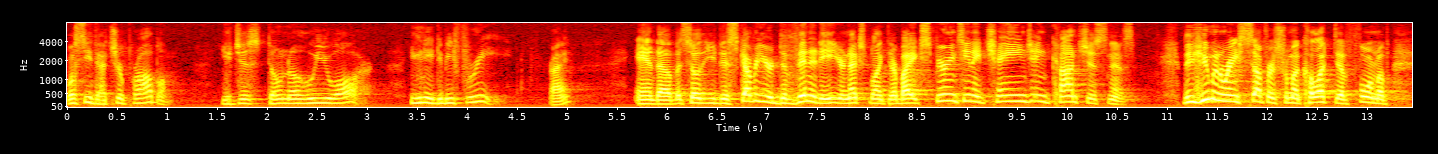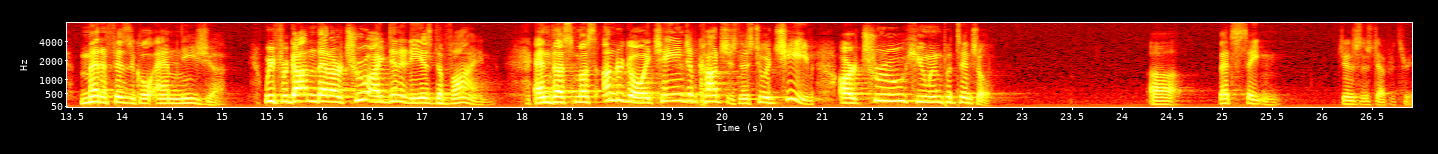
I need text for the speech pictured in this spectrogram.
Well, see, that's your problem. You just don't know who you are. You need to be free, right? And, uh, but so you discover your divinity, your next blank there, by experiencing a change in consciousness. The human race suffers from a collective form of metaphysical amnesia. We've forgotten that our true identity is divine and thus must undergo a change of consciousness to achieve our true human potential. Uh, that's Satan, Genesis chapter 3.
